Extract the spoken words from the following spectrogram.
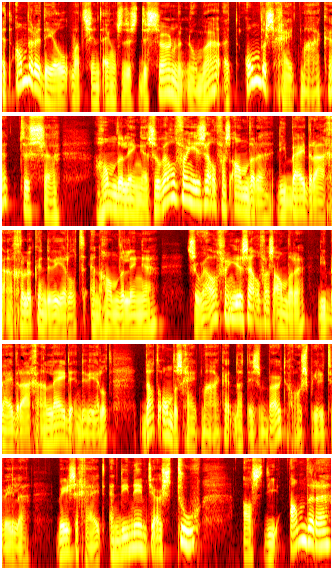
Het andere deel, wat ze in het Engels dus discernment noemen, het onderscheid maken tussen handelingen, zowel van jezelf als anderen, die bijdragen aan geluk in de wereld, en handelingen, zowel van jezelf als anderen, die bijdragen aan lijden in de wereld. Dat onderscheid maken, dat is een buitengewoon spirituele bezigheid. En die neemt juist toe als die andere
